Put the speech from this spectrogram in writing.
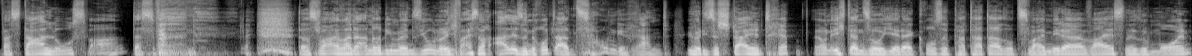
was da los war, das war, das war einfach eine andere Dimension. Und ich weiß noch, alle sind runter an den Zaun gerannt, über diese steilen Treppen. Und ich dann so hier, der große Patata, so zwei Meter weiß, ne, so moin.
